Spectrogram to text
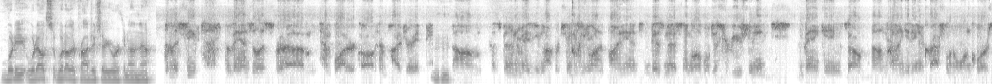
what do you? What else? What other projects are you working on now? I'm the chief evangelist for um, hemp water called Hemp Hydrate. Um, it's been an amazing opportunity to learn finance and business and global distribution and banking. So I'm kind of getting a crash 101 course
